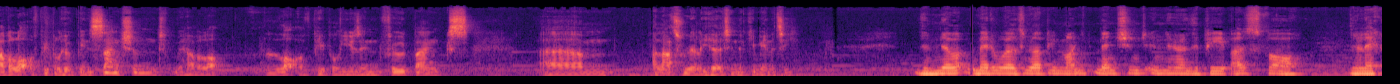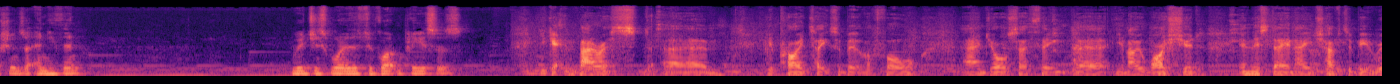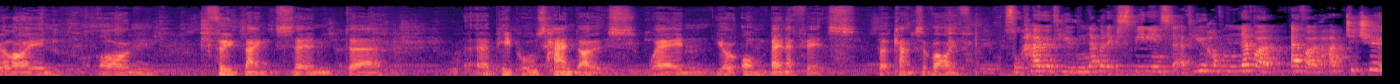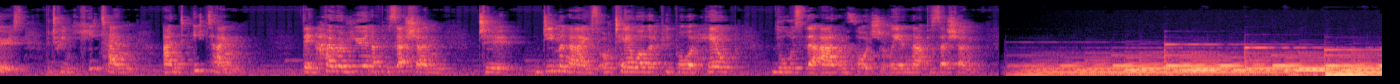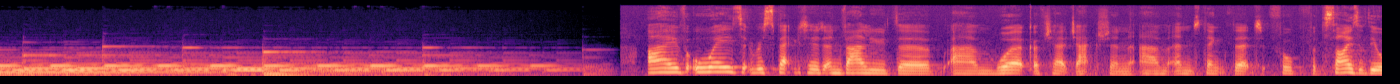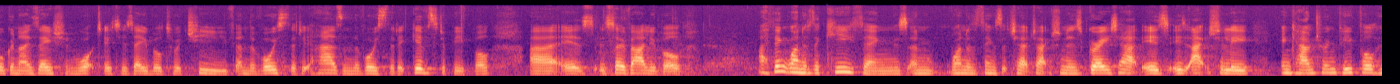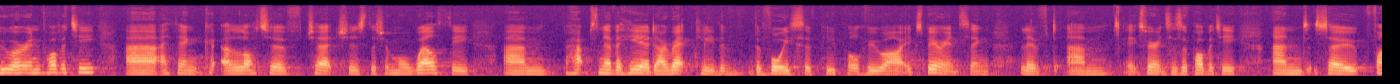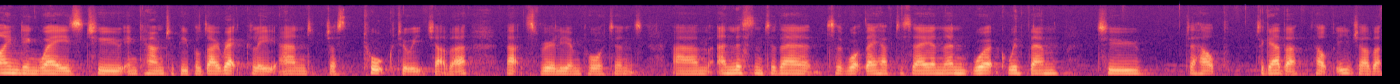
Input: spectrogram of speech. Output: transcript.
we have a lot of people who've been sanctioned, we have a lot, lot of people using food banks, um, and that's really hurting the community. The no- mental health not been mentioned in none of the papers for the elections or anything. We're just one of the forgotten places. you get embarrassed, um, your pride takes a bit of a fall, and you also think that, you know, why should, in this day and age, have to be relying on food banks and uh, uh, people's handouts when you're on benefits but can't survive? So how if you've never experienced it, if you have never ever had to choose between heating and eating, then how are you in a position to demonise or tell other people or help those that are unfortunately in that position? I've always respected and valued the um, work of Church Action um, and think that for, for the size of the organisation, what it is able to achieve and the voice that it has and the voice that it gives to people uh, is, is so valuable. I think one of the key things and one of the things that Church Action is great at is, is actually encountering people who are in poverty. Uh, I think a lot of churches that are more wealthy um, perhaps never hear directly the, the voice of people who are experiencing lived um, experiences of poverty. And so finding ways to encounter people directly and just talk to each other, that's really important. Um, and listen to, their, to what they have to say and then work with them to, to help together, help each other.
